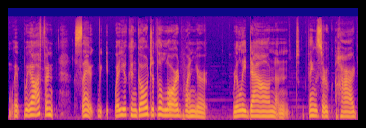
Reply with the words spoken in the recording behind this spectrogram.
We, we often say, well, you can go to the Lord when you're really down and things are hard,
